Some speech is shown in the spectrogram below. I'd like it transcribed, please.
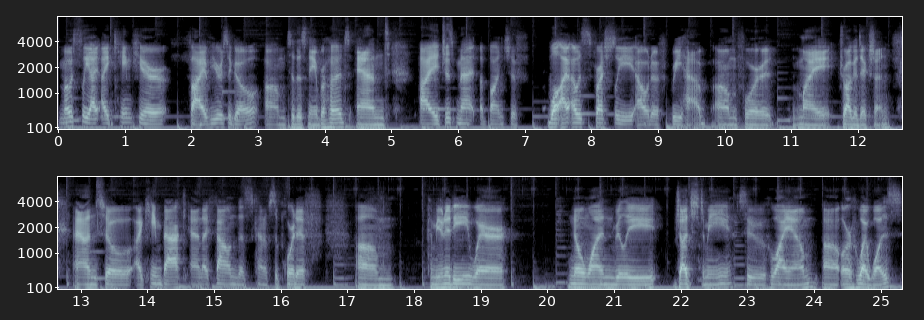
mostly, I, I came here five years ago um, to this neighborhood, and I just met a bunch of. Well, I, I was freshly out of rehab um, for my drug addiction. And so I came back and I found this kind of supportive um, community where no one really judged me to who I am uh, or who I was.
